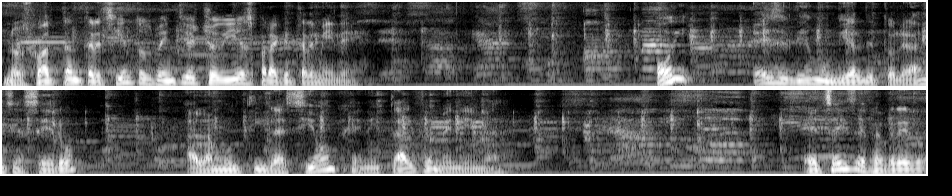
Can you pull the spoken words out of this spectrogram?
Nos faltan 328 días para que termine. Hoy es el Día Mundial de Tolerancia Cero a la mutilación genital femenina. El 6 de febrero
